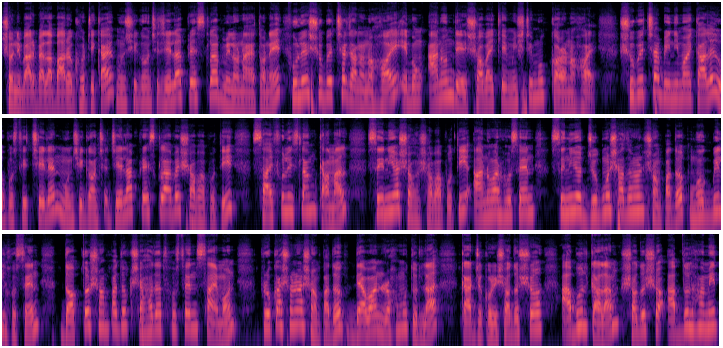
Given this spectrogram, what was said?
শনিবার বেলা বারো ঘটিকায় মুন্সিগঞ্জ জেলা প্রেস ক্লাব মিলনায়তনে ফুলের শুভেচ্ছা জানানো হয় এবং আনন্দে সবাইকে মিষ্টিমুখ করানো হয়। শুভেচ্ছা বিনিময়কালে উপস্থিত ছিলেন মুন্সিগঞ্জ জেলা প্রেস ক্লাবের সভাপতি সাইফুল ইসলাম কামাল, সিনিয়র সহসভাপতি আনোয়ার হোসেন, সিনিয়র যুগ্ম সাধারণ সম্পাদক মকবিল হোসেন, দপ্তর সম্পাদক শাহাদাত হোসেন সাইমন, প্রকাশনা সম্পাদক দেওয়ান রহমতুল্লাহ, কার্যকরী সদস্য আবুল কালাম, সদস্য আব্দুল হামিদ,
